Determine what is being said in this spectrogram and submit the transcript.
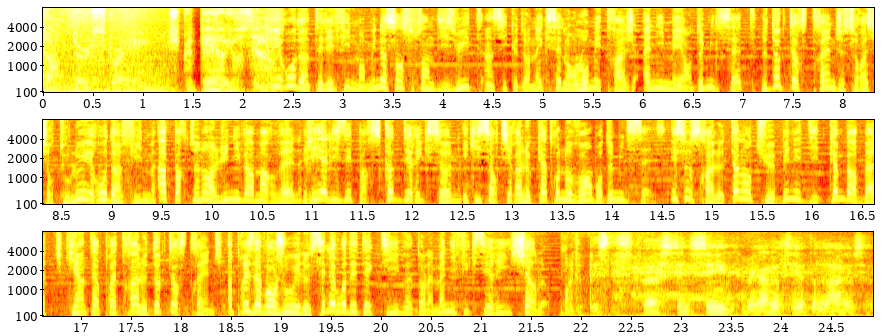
Doctor Strange, prepare yourself. Héros d'un téléfilm en 1978 ainsi que d'un excellent long métrage animé en 2007, le Doctor Strange sera surtout le héros d'un film appartenant à l'univers Marvel réalisé par Scott Derrickson et qui sortira le 4 novembre 2016. Et ce sera le talentueux Benedict Cumberbatch qui interprétera le Doctor Strange après avoir joué le célèbre détective dans la magnifique série Sherlock. What a business. First in seeing the reality of the lives of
